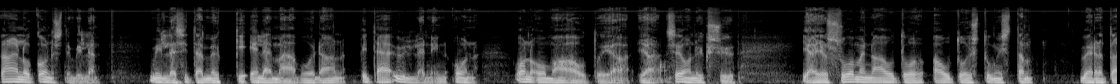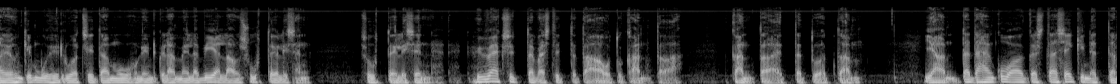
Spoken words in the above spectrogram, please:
ainoa konsti, millä, millä sitä mökkielämää voidaan pitää yllä, niin on, on oma auto ja, ja se on yksi syy. Ja jos Suomen auto, autoistumista verrataan johonkin muihin Ruotsiin tai muuhun, niin kyllä meillä vielä on suhteellisen, suhteellisen hyväksyttävästi tätä autokantaa. Kantaa, että tuota, ja tätähän kuvaa oikeastaan sekin, että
